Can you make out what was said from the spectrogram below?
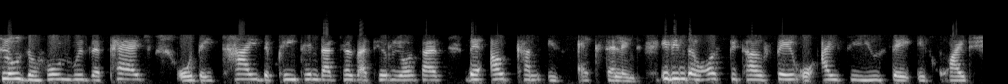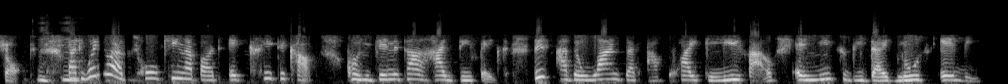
close the hole with a patch or they tie the patent ductus arteriosus. The outcome is excellent. Even the hospital stay or ICU stay is quite short. Mm-hmm. But when you are talking about a critical congenital heart defects. these are the ones that are quite lethal and need to be diagnosed early.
